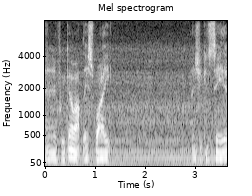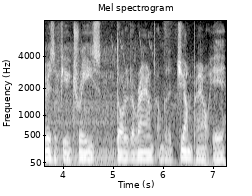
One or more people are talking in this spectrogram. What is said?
And if we go up this way, as you can see, there is a few trees dotted around. I'm going to jump out here,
